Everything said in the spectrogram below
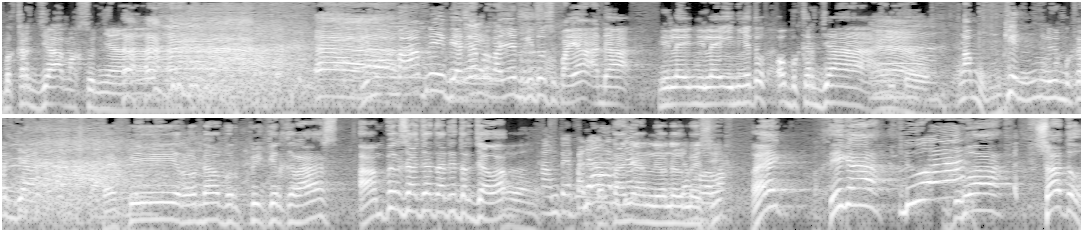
Bekerja maksudnya. Ini mohon maaf nih, biasanya pertanyaan begitu supaya ada nilai-nilai ininya tuh, oh bekerja gitu. Nggak mungkin bekerja. Pepi, Ronald berpikir keras. Hampir saja tadi terjawab Hampir. Padahal pertanyaan Lionel Yang Messi. Baik, tiga, dua. dua, satu.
